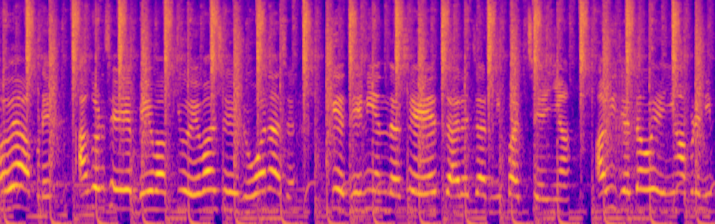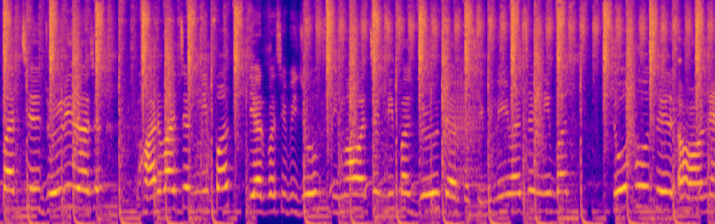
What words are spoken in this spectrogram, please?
હવે આપણે આગળ છે બે વાક્યો એવા છે, જોવાના છે કે જેની અંદર છે એ ચારે ચાર નિપાત છે અહીંયા. આવી જતા હોય અહીંયા આપણે નિપાત છે, જોઈ લીધા છે. ભારવાચક નિપાત, ત્યાર પછી બીજો સીમાવાચક નિપાત જોયો, ત્યાર પછી વિનયવાચક નિપાત. ચોથો છે અને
